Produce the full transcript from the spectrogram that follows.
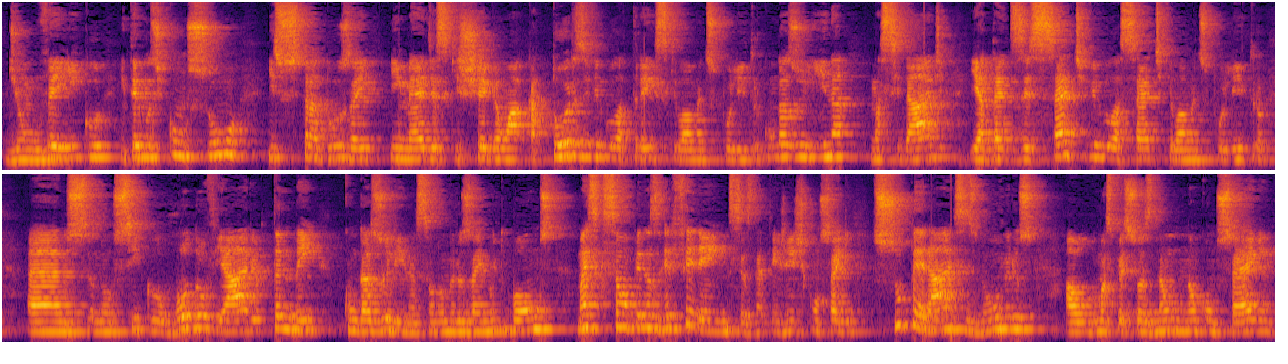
de um veículo em termos de consumo. Isso se traduz aí em médias que chegam a 14,3 km por litro com gasolina na cidade e até 17,7 km por litro uh, no, no ciclo rodoviário também com gasolina. São números aí muito bons, mas que são apenas referências. Né? Tem gente que consegue superar esses números, algumas pessoas não, não conseguem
